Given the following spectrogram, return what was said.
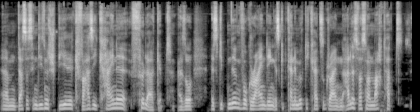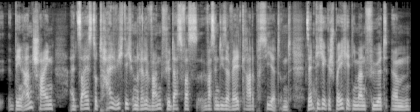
ähm, dass es in diesem Spiel quasi keine Füller gibt. Also es gibt nirgendwo Grinding, es gibt keine Möglichkeit zu grinden. Alles, was man macht, hat den Anschein, als sei es total wichtig und relevant für das, was, was in dieser Welt gerade passiert. Und sämtliche Gespräche, die man führt, ähm,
